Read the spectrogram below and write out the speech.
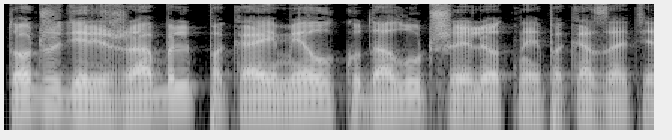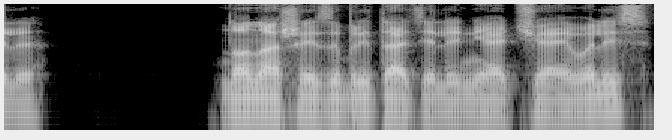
Тот же дирижабль пока имел куда лучшие летные показатели. Но наши изобретатели не отчаивались,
